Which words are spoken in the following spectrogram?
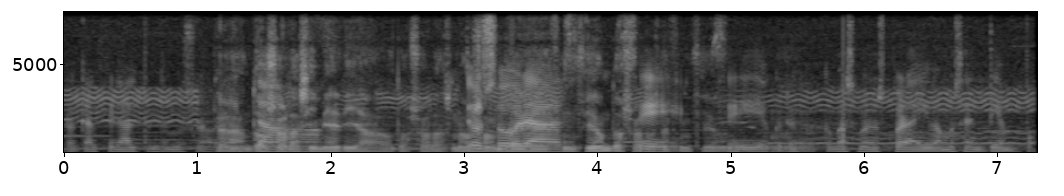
creo que al final tendremos una Eran dos horas y media o dos horas, ¿no? dos Son horas, de función, dos horas de función. Sí, yo creo que más o menos por ahí vamos en tiempo.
